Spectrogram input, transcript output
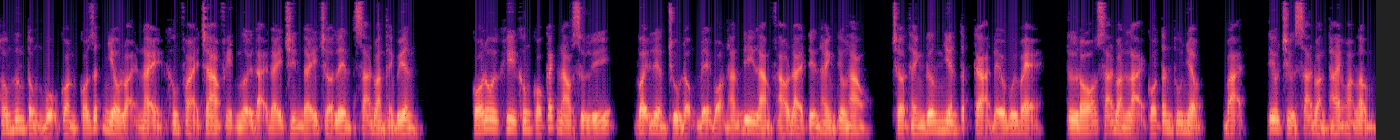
Hồng hưng tổng bộ còn có rất nhiều loại này không phải cha phịt người đại đáy chín đáy trở lên xã đoàn thành viên. Có đôi khi không có cách nào xử lý, vậy liền chủ động để bọn hắn đi làm pháo đài tiến hành tiêu hao, trở thành đương nhiên tất cả đều vui vẻ. Từ đó xã đoàn lại có tân thu nhập, bại, tiêu trừ xã đoàn thai hoàng ẩm.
